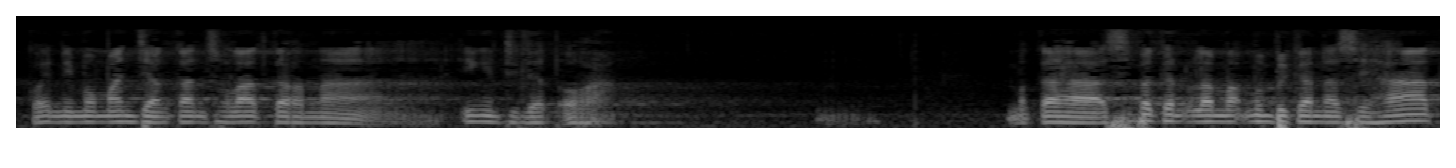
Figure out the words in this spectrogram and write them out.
engkau ini memanjangkan sholat karena ingin dilihat orang. Maka sebagian ulama memberikan nasihat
